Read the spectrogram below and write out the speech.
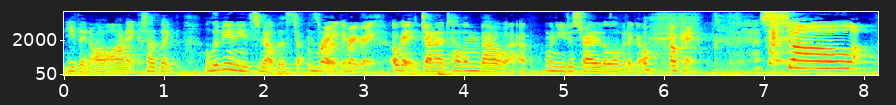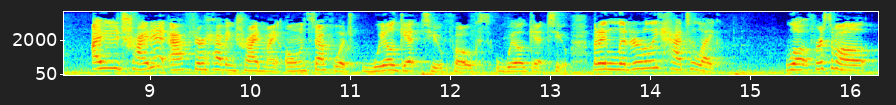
even on- on it because I was like, Olivia needs to know this stuff Right, working. right, right. Okay, Jenna, tell them about uh, when you just tried it a little bit ago. Okay. So I tried it after having tried my own stuff, which we'll get to, folks. We'll get to. But I literally had to like. Well, first of all,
